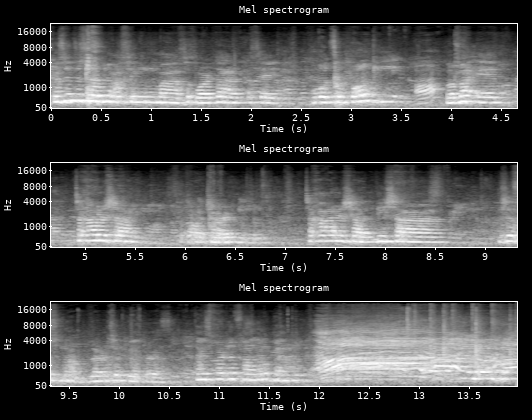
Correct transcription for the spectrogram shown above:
Kasi deserve niya kasing masuportahan kasi bukod sa pogi, mabait, tsaka ano siya, totoo charming, tsaka ano siya, hindi siya, hindi siya snub, lalo sa Twitter. Thanks for the follow, Ben. Ayun ba?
